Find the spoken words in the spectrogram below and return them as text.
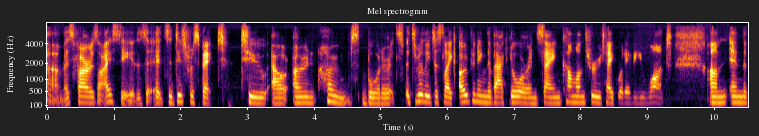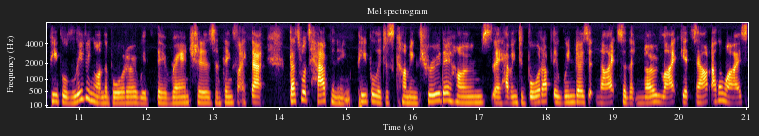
um, as far as I see it, it's a, it's a disrespect to our own home's border. It's it's really just like opening the back door and saying, "Come on through, take whatever you want." Um, and the people living on the border with their ranches and things like that, that's what's happening. People are just coming through their homes. They're having to board up their windows at night so that no light gets out. Otherwise,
